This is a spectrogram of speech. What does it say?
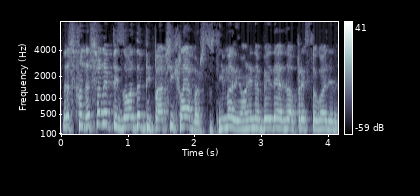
znaš, ono- znaš ona epizoda Pipači hleba što su snimali oni na BD2 pre 100 godina.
